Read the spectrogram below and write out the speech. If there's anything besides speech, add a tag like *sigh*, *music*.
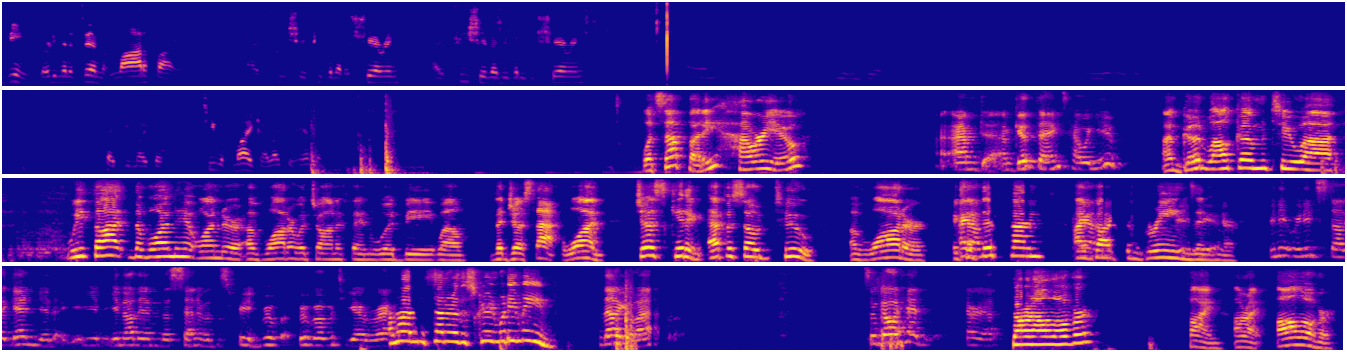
Bean, 30 minutes in, a lot of fire. I appreciate people that are sharing. I appreciate everybody who's sharing. Um, really do. I really do. Thank you, Michael. Tea with Mike. I like your handle. What's up, buddy? How are you? I'm I'm good, thanks. How are you? I'm good. Welcome to. Uh, we thought the one-hit wonder of Water with Jonathan would be well, the just that one. Just kidding. Episode two of Water. Except this time I've got some greens in here. We need we need to start again. You're, you're not in the center of the screen. Move move over to your right. I'm not in the center of the screen. What do you mean? There you are. So go ahead. Carry on. Start all over? Fine. All right. All over.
